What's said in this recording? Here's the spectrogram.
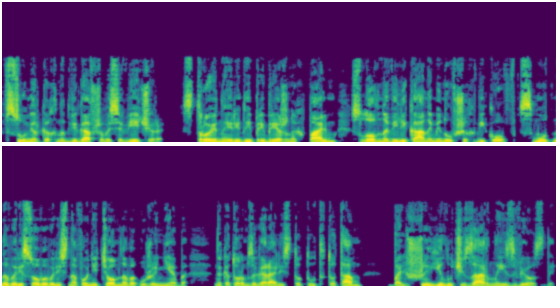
В сумерках надвигавшегося вечера Стройные ряды прибрежных пальм, словно великаны минувших веков, смутно вырисовывались на фоне темного уже неба, на котором загорались то тут, то там большие лучезарные звезды.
